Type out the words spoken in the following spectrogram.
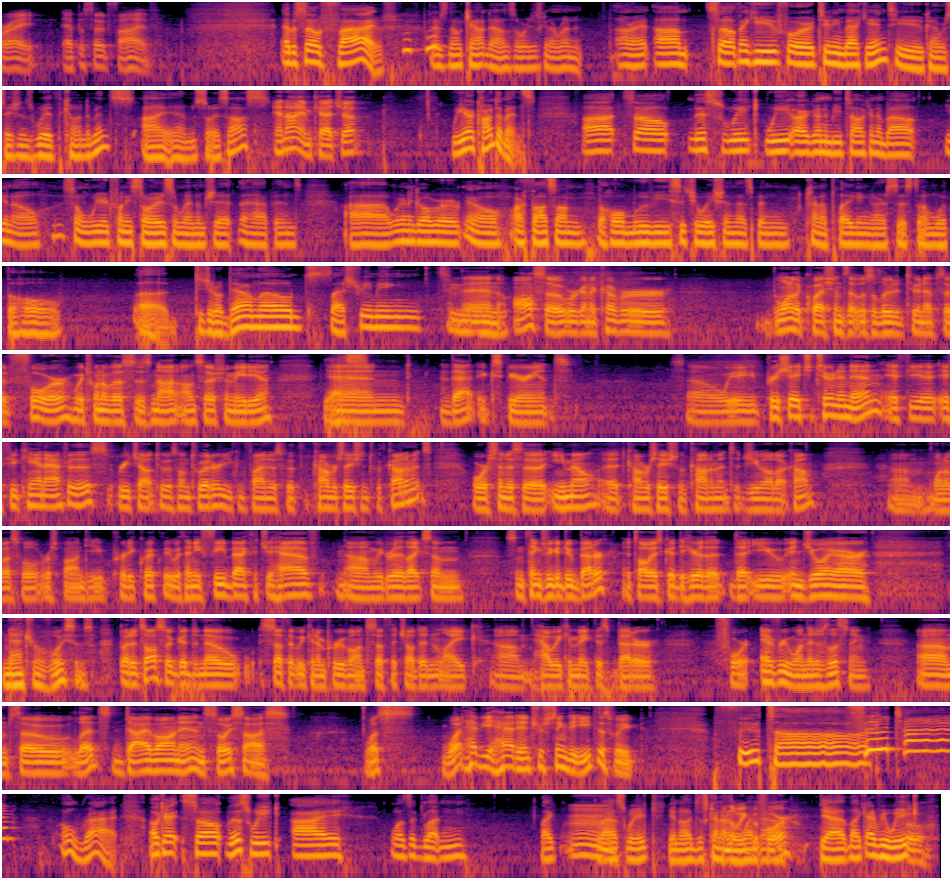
All right, episode five. Episode five. There's no countdown, so we're just gonna run it. All right. Um. So thank you for tuning back in to Conversations with Condiments. I am soy sauce. And I am Ketchup. We are condiments. Uh. So this week we are going to be talking about you know some weird, funny stories, some random shit that happens. Uh, we're gonna go over, you know, our thoughts on the whole movie situation that's been kind of plaguing our system with the whole uh, digital download slash streaming. To And then also we're going to cover one of the questions that was alluded to in episode four. Which one of us is not on social media? Yes. And that experience. So we appreciate you tuning in. If you if you can after this, reach out to us on Twitter. You can find us with conversations with condiments, or send us an email at conversationswithcondiments at gmail.com. Um, one of us will respond to you pretty quickly with any feedback that you have. Um, we'd really like some some things we could do better. It's always good to hear that that you enjoy our natural voices, but it's also good to know stuff that we can improve on, stuff that y'all didn't like, um, how we can make this better for everyone that is listening. Um, so let's dive on in. Soy sauce. What's what have you had interesting to eat this week? food talk. All right. Okay, so this week I was a glutton, like last week. You know, just kind of Mm. The week before? Yeah, like every week. Ooh.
